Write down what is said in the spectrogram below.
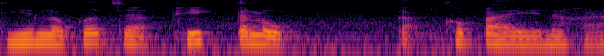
ทีนี้เราก็จะพลิกตลบกลับเข้าไปนะคะ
